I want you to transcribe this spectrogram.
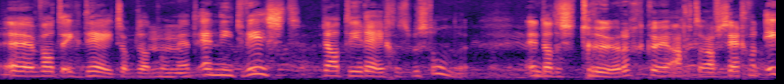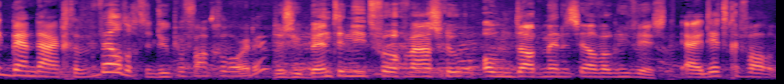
uh, wat ik deed op dat moment. En niet wist dat die regels bestonden. En dat is treurig, kun je achteraf zeggen. Want ik ben daar geweldig de dupe van geworden. Dus u bent er niet voor gewaarschuwd, omdat men het zelf ook niet wist? Ja, in dit geval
